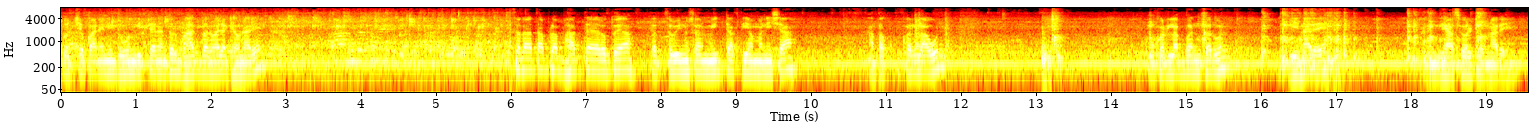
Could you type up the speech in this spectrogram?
स्वच्छ पाण्याने धुवून घेतल्यानंतर भात बनवायला ठेवणार आहे. चला आता आपला भात तयार होतो या त्यात चवीनुसार मीठ टाकते या मनीषा. आता कुकर लावून. कुकरला बंद करून घेणार आहे. आणि गॅसवर ठेवणार आहे.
